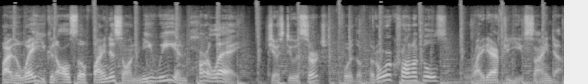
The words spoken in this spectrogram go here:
By the way, you can also find us on MeWe and Parler. Just do a search for the Fedora Chronicles right after you've signed up.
